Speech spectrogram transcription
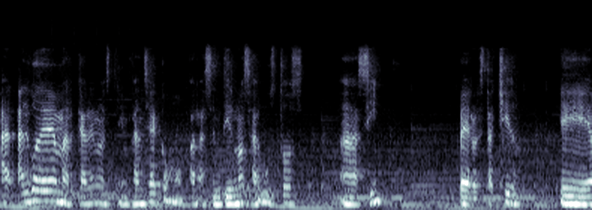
algo debe marcar en nuestra infancia como para sentirnos a gustos así, pero está chido. Eh,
